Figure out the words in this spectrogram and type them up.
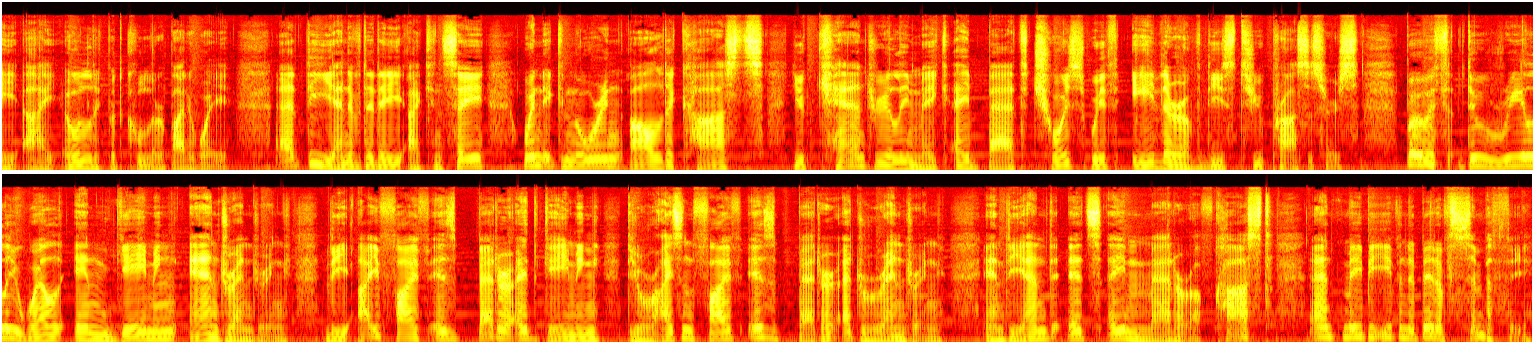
AIO liquid cooler by the way. At the end of the day, I can say, when ignoring all the costs, you can't really make a bad choice with either of these two processors. Both do really well in gaming and rendering. The i5 is better at gaming, the Ryzen 5 is better at rendering. In the end, it's a matter of cost and maybe even a bit of sympathy.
